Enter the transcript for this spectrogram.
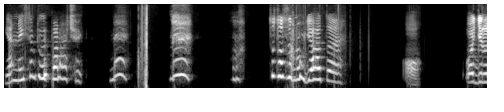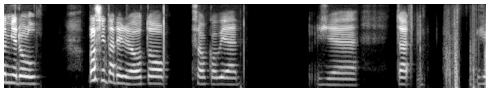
já nejsem tvůj panáček. Ne, ne. Co to se mnou děláte? O, hodili mě dolů. Vlastně tady jde o to celkově, že, ta, že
